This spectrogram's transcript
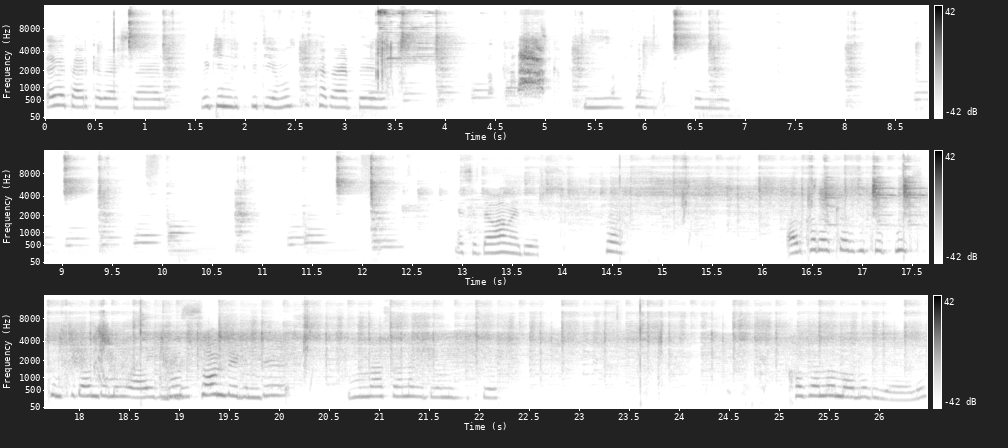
Evet arkadaşlar. Bugünlük videomuz bu kadardı. Neyse devam ediyoruz. Heh. Arkadaşlar bir teknik sıkıntıdan dolayı Bu ayrıldık. son bölümdü. Bundan sonra videomuz bitiyor. Kazanan olur yani.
